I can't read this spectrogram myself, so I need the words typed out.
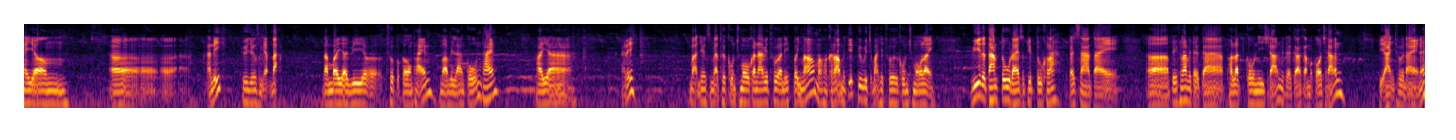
ហើយអឺអានេះគឺយើងសម្រាប់ដាក់ដើម្បីឲ្យវាធ្វើបកងថែមបាទវាឡើងកូនថែមហើយអានេះ បាទយើងសម្រាប់ធ្វើកូនឈ្មោលកាលណាវាធ្វើអានេះពេញមកមកខាងក្រោមមួយទៀតគឺវាច្បាស់ជាធ្វើកូនឈ្មោលហើយវាទៅតាមទូដែរសភាពទូខ្លះដោយសារតែអឺពេលខ្លះវាត្រូវការផលិតកូនញីច្រើនវាត្រូវការកម្មករច្រើនវាអាចធ្វើដែរណា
